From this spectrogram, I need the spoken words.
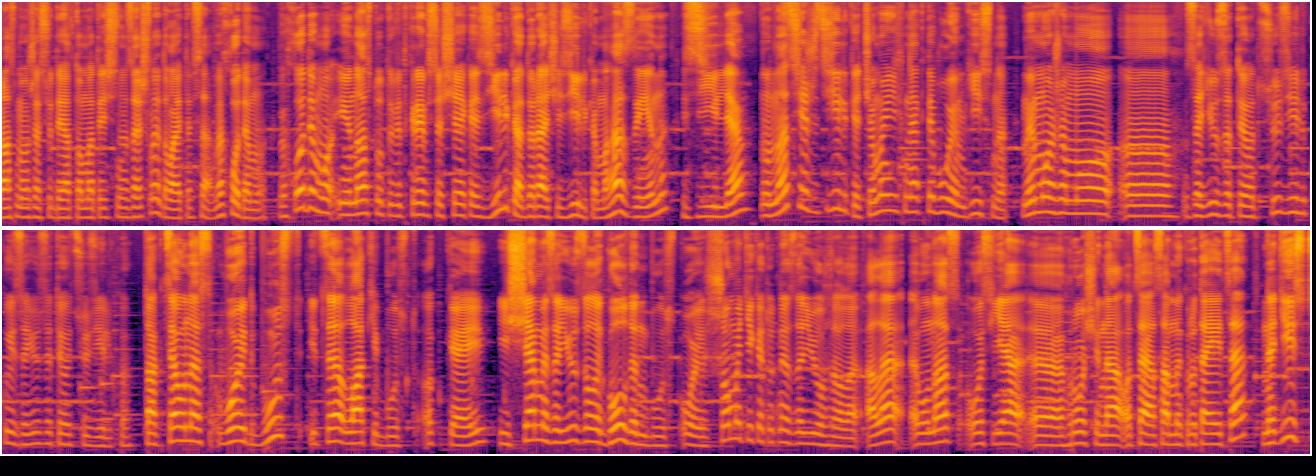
Раз ми вже сюди автоматично зайшли, давайте все, виходимо. Виходимо, і у нас тут відкрився ще якась зілька. До речі, зілька, магазин, зілля. У нас є ж зільки, чому ми їх не активуємо? Дійсно. Ми можемо е, заюзати оцю зільку і заюзати оцю зільку. Так, це у нас Void Boost і це Lucky Boost. Окей. І ще ми заюзали Golden Boost. Ой, що ми тільки тут не заюзали. Але у нас ось є е, гроші на оце саме круте яйце. Надіюсь,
